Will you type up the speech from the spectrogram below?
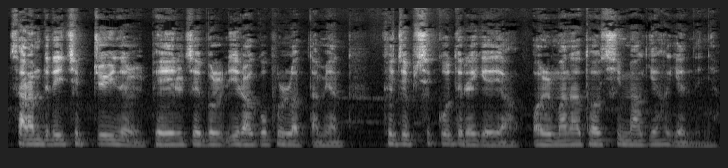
사람들이 집주인을 베일제불이라고 불렀다면 그 집 식구들에게야 얼마나 더 심하게 하겠느냐.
